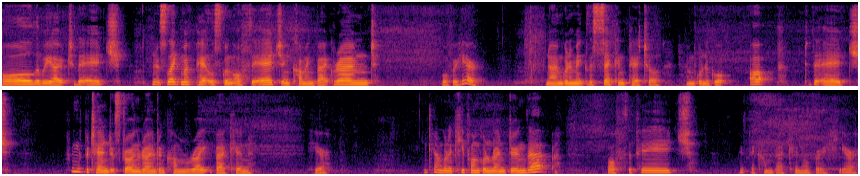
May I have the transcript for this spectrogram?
all the way out to the edge. And it's like my petals going off the edge and coming back round over here. Now I'm going to make the second petal. I'm going to go up to the edge. I'm going to pretend it's drawing around and come right back in here. Okay, I'm going to keep on going around doing that. Off the page. Maybe I come back in over here.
